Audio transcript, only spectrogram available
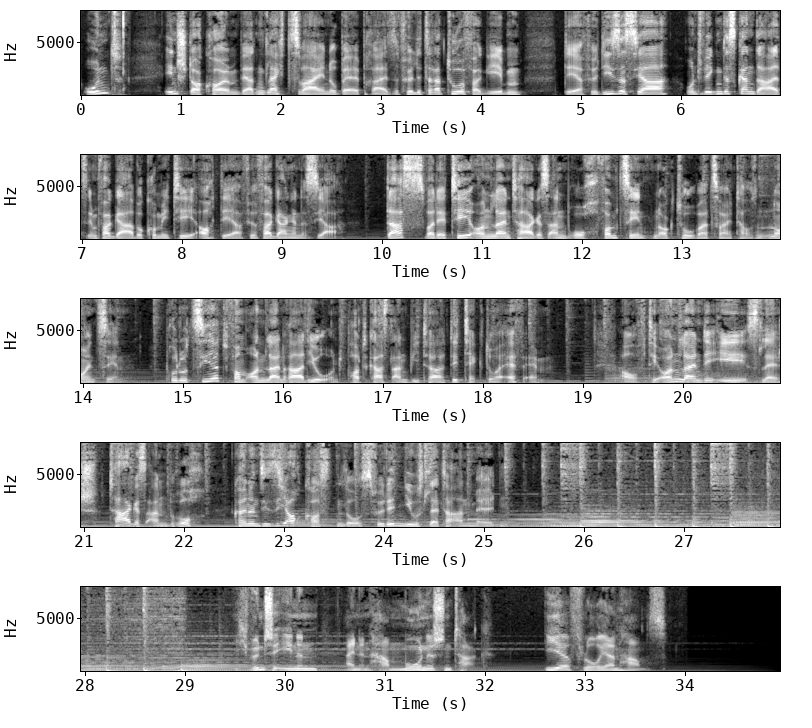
Und in Stockholm werden gleich zwei Nobelpreise für Literatur vergeben, der für dieses Jahr und wegen des Skandals im Vergabekomitee auch der für vergangenes Jahr. Das war der T-Online-Tagesanbruch vom 10. Oktober 2019. Produziert vom Online-Radio- und Podcast-Anbieter Detektor FM. Auf t-online.de slash Tagesanbruch können Sie sich auch kostenlos für den Newsletter anmelden. Ich wünsche Ihnen einen harmonischen Tag. Ihr Florian Harms.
